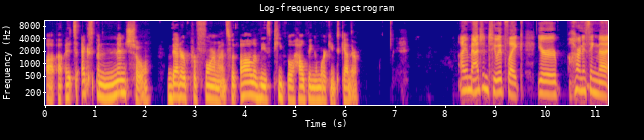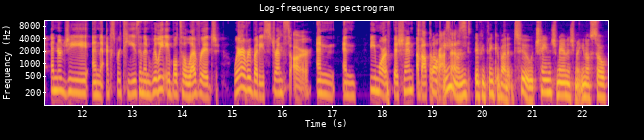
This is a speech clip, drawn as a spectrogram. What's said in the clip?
uh, uh, it's exponential better performance with all of these people helping and working together. I imagine too, it's like you're harnessing the energy and the expertise and then really able to leverage where everybody's strengths are and and be more efficient about the well, process. And if you think about it too, change management, you know, so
